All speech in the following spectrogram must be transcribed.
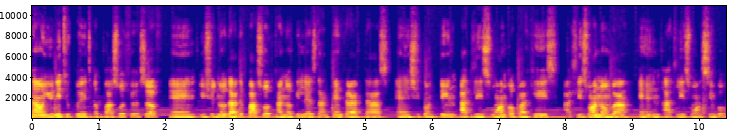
now you need to create a password for yourself and you should know that the password cannot be less than 10 characters and should contain at least one uppercase, at least one number and at least one symbol.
